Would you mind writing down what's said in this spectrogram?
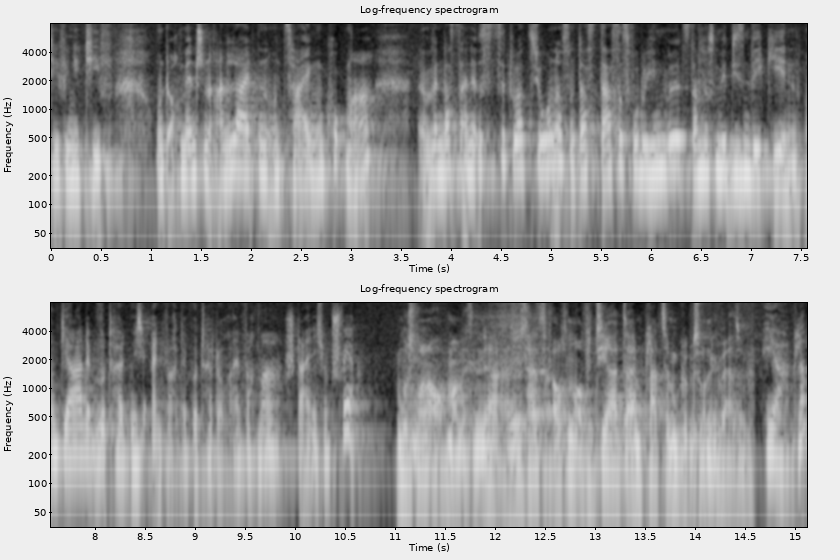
definitiv. Und auch Menschen anleiten und zeigen, guck mal, wenn das deine Ist-Situation ist und das das ist, wo du hin willst, dann müssen wir diesen Weg gehen. Und ja, der wird halt nicht einfach, der wird halt auch einfach mal steinig und schwer. Muss man auch mal wissen, ja. Also das heißt, auch ein Offizier hat seinen Platz im Glücksuniversum. Ja, klar.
